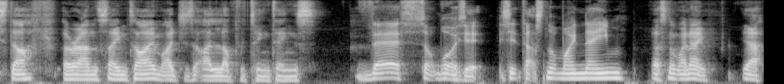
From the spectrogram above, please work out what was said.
stuff around the same time. I just I love the Ting Tings. Their so, what is it? Is it that's not my name? That's not my name. Yeah.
